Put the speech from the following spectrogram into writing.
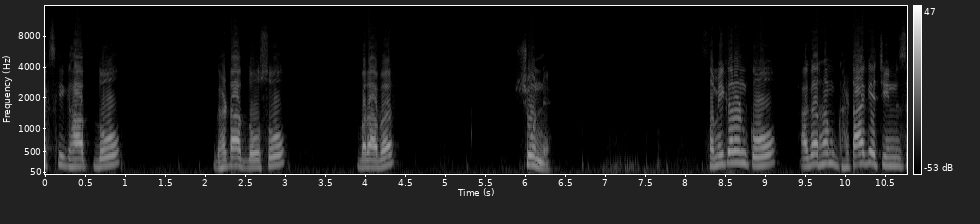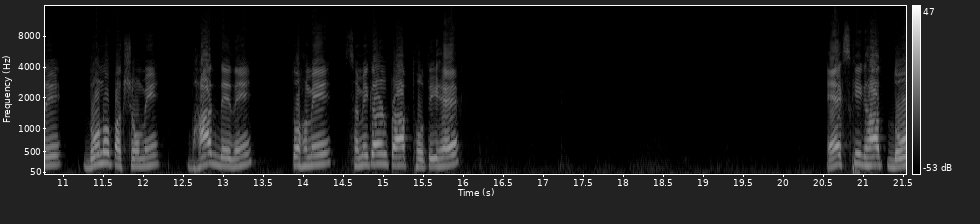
x की घात दो घटा 200 बराबर शून्य। समीकरण को अगर हम घटा के चिन्ह से दोनों पक्षों में भाग दे दें तो हमें समीकरण प्राप्त होती है x की घात दो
